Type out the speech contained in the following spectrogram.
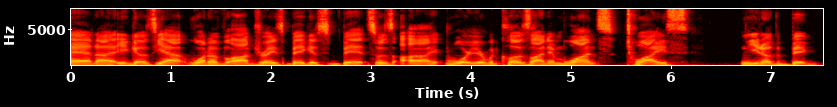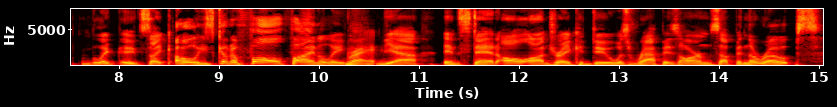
And uh, he goes, yeah, one of Andre's biggest bits was uh, Warrior would clothesline him once, twice. You know the big like it's like oh he's gonna fall finally. Right. yeah. Instead all Andre could do was wrap his arms up in the ropes.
